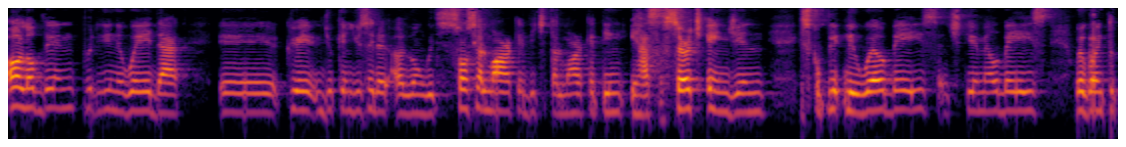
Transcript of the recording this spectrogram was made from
All of them put it in a way that uh, create, you can use it along with social market, digital marketing. It has a search engine. It's completely web-based, HTML-based. We're going to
